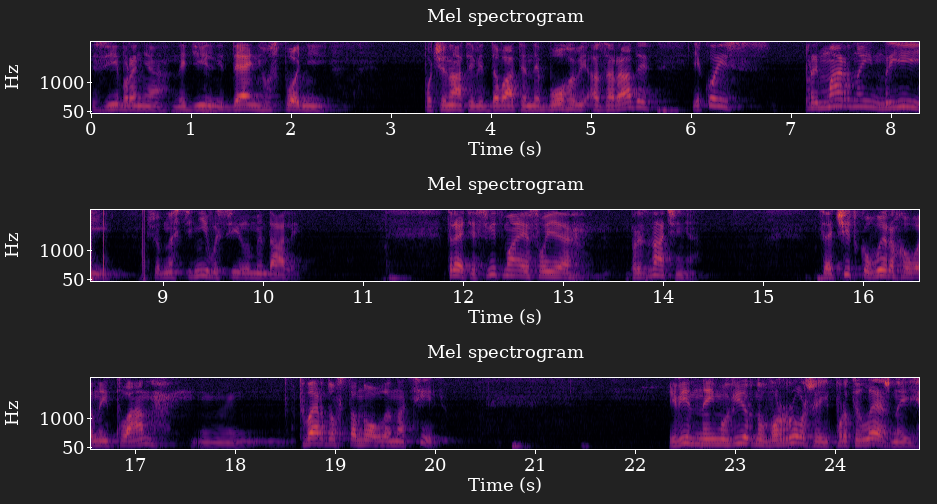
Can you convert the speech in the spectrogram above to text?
зібрання, недільні, день Господній, починати віддавати не Богові, а заради якоїсь примарної мрії, щоб на стіні висіли медалі. Третє, світ має своє призначення. Це чітко вирахований план, твердо встановлена ціль. І він неймовірно ворожий, протилежний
